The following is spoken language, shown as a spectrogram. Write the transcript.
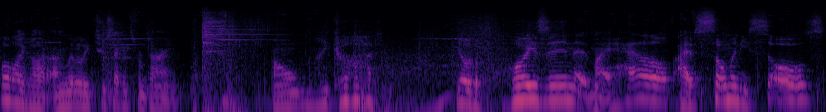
Oh my god, I'm literally two seconds from dying. Oh my god. Yo, the poison my health. I have so many souls.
